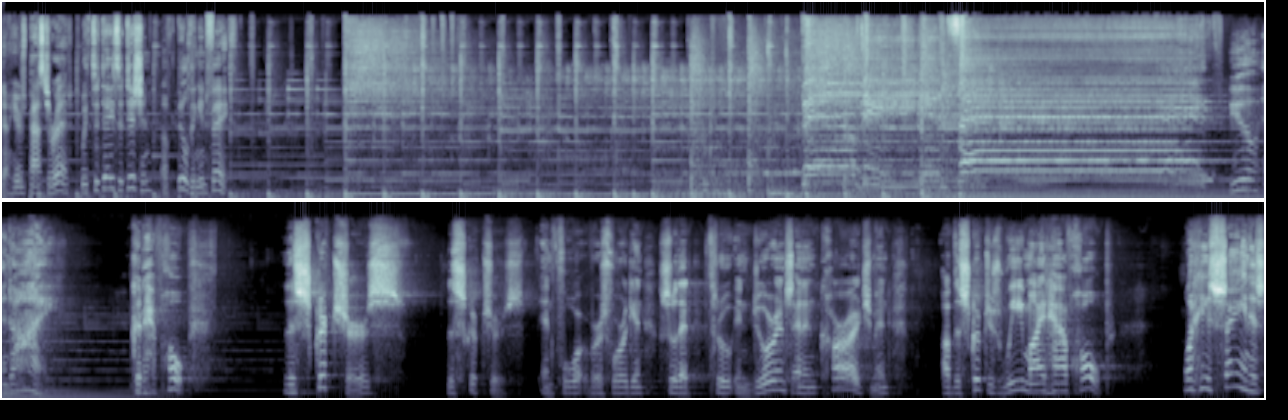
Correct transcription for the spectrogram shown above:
Now, here's Pastor Ed with today's edition of Building in Faith. Building in faith. You and I could have hope. The scriptures, the scriptures, in four, verse 4 again, so that through endurance and encouragement of the scriptures we might have hope. What he's saying is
